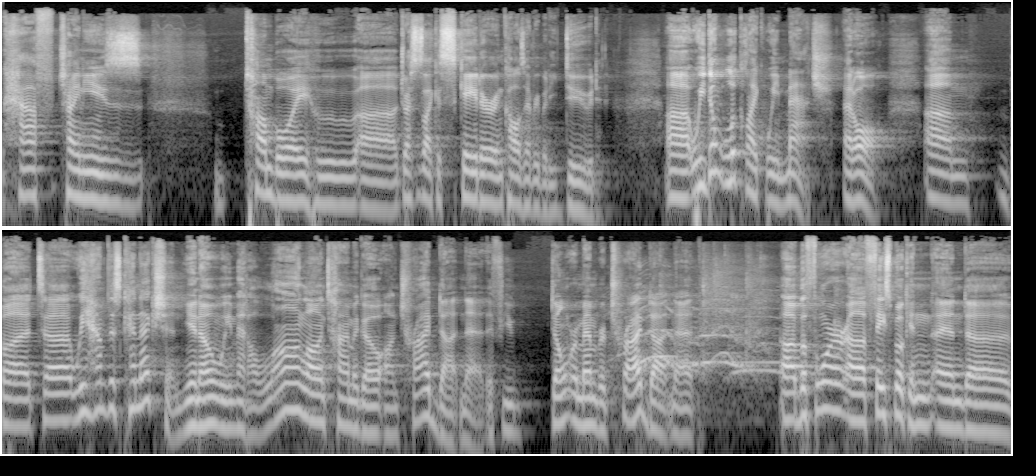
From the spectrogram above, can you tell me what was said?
half Chinese tomboy who uh, dresses like a skater and calls everybody dude. we don't look like we match at all. Um, but uh, we have this connection. You know, we met a long, long time ago on tribe.net. If you don't remember tribe.net, uh, before uh, Facebook and, and uh,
